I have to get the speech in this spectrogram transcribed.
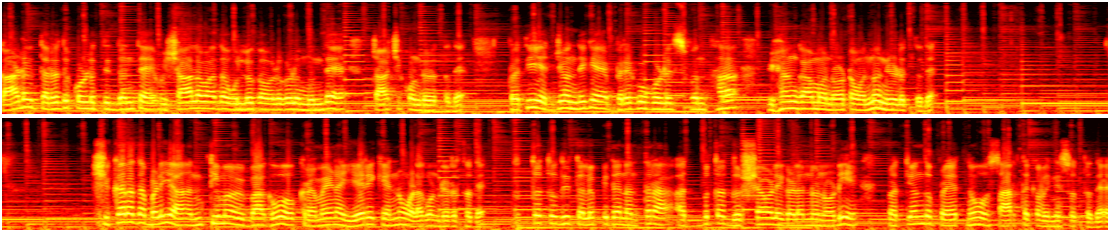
ಕಾಡು ತೆರೆದುಕೊಳ್ಳುತ್ತಿದ್ದಂತೆ ವಿಶಾಲವಾದ ಹುಲ್ಲುಗವಲುಗಳು ಮುಂದೆ ಚಾಚಿಕೊಂಡಿರುತ್ತದೆ. ಪ್ರತಿ ಹೆಜ್ಜೆಯೊಂದಿಗೆ ಬೆರಗುಗೊಳಿಸುವಂತಹ ವಿಹಂಗಾಮ ನೋಟವನ್ನು ನೀಡುತ್ತದೆ. ಶಿಖರದ ಬಳಿಯ ಅಂತಿಮ ವಿಭಾಗವು ಕ್ರಮೇಣ ಏರಿಕೆಯನ್ನು ಒಳಗೊಂಡಿರುತ್ತದೆ. ತುತ್ತ ತುದಿ ತಲುಪಿದ ನಂತರ ಅದ್ಭುತ ದೃಶ್ಯಾವಳಿಗಳನ್ನು ನೋಡಿ ಪ್ರತಿಯೊಂದು ಪ್ರಯತ್ನವು ಸಾರ್ಥಕವೆನಿಸುತ್ತದೆ.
